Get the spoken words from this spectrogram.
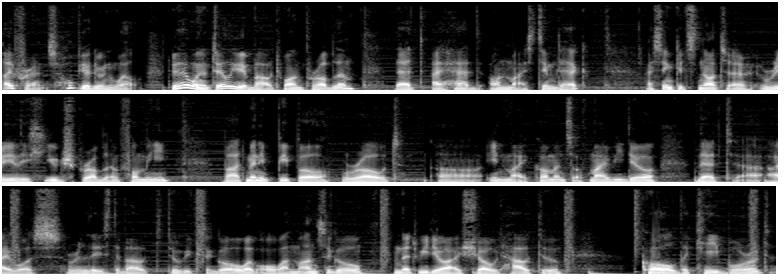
Hi friends, hope you're doing well. Today I want to tell you about one problem that I had on my Steam Deck. I think it's not a really huge problem for me, but many people wrote uh, in my comments of my video that uh, I was released about two weeks ago or one month ago. In that video I showed how to call the keyboard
